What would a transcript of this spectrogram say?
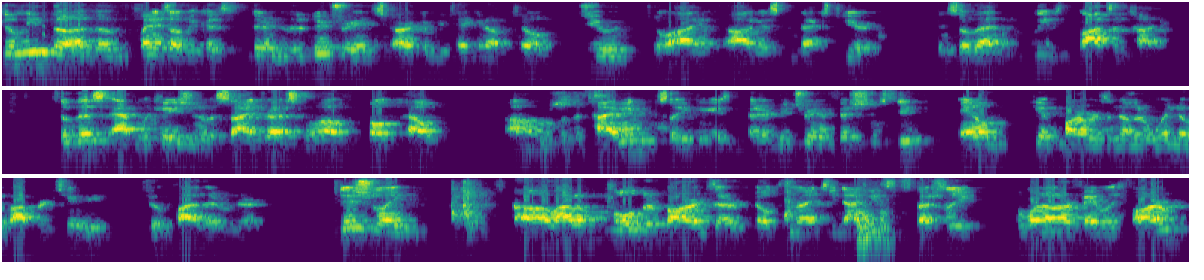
To leave the, the plants out because the nutrients aren't gonna be taken up till June, July, August next year. And so that leaves lots of time. So this application of a side dress will help, both help um, with the timing, so you can get better nutrient efficiency, and it'll give farmers another window of opportunity to apply their manure. Additionally, uh, a lot of older barns that are built in the 1990s, especially the one on our family farm,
